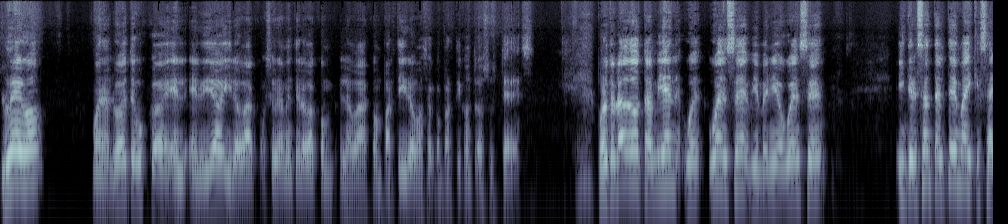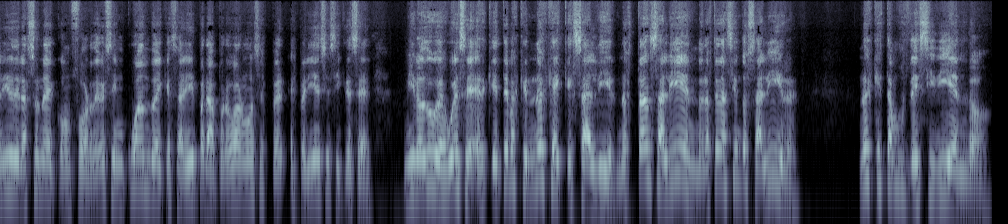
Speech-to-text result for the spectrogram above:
Luego, bueno, luego te busco el, video y lo va, seguramente lo va, lo va a compartir, lo vamos a compartir con todos ustedes. Por otro lado, también Wense, bienvenido Wense. Interesante el tema, hay que salir de la zona de confort. De vez en cuando hay que salir para probar nuevas experiencias y crecer. Ni lo dudes, Wense, el, el tema es que no es que hay que salir, no están saliendo, no están haciendo salir. No es que estamos decidiendo.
